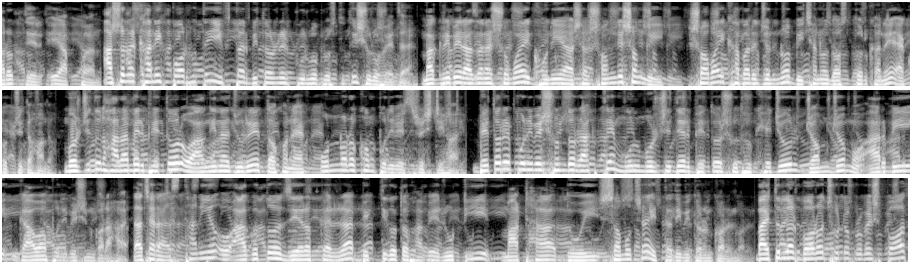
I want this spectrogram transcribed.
আরবদের এই আপ্যায়ন। আসলে খানিক পর হতেই ইফতার বিতরণের পূর্ব প্রস্তুতি শুরু হয়ে যায়। মাগরিবের আজানের সময় ঘনিয়ে আসার সঙ্গে সঙ্গেই সবাই খাবারের জন্য বিছানো দস্তরখানে একত্রিত হন। মসজিদুল হারামের ভেতর ও আঙিনা জুড়ে তখন এক অন্যরকম পরিবেশ সৃষ্টি হয়। ভেতরের পরিবেশ সুন্দর রাখতে মূল মসজিদের ভেতর শুধু খেজুর জমজম ও আরবি গাওয়া পরিবেশন করা হয় তাছাড়া স্থানীয় ও আগত জিয়ারতকারীরা ব্যক্তিগতভাবে রুটি মাঠা দই, সমুচা ইত্যাদি বিতরণ করেন। বাইতুল্লাহর বড় ছোট প্রবেশ পথ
